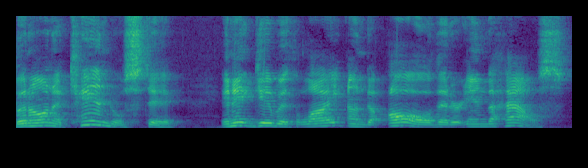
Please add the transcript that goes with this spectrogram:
but on a candlestick, and it giveth light unto all that are in the house.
